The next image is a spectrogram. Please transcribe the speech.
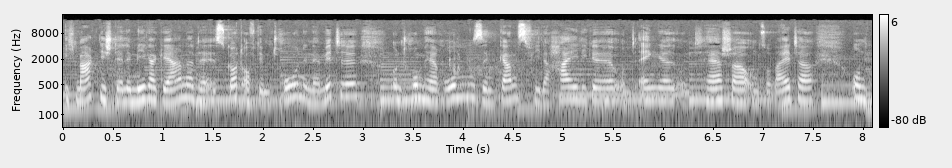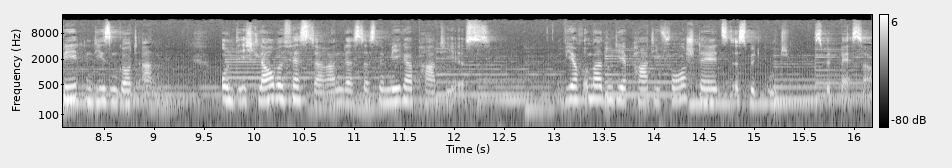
ich mag die Stelle mega gerne, da ist Gott auf dem Thron in der Mitte und drumherum sind ganz viele Heilige und Engel und Herrscher und so weiter und beten diesen Gott an. Und ich glaube fest daran, dass das eine mega Party ist. Wie auch immer du dir Party vorstellst, es wird gut, es wird besser.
